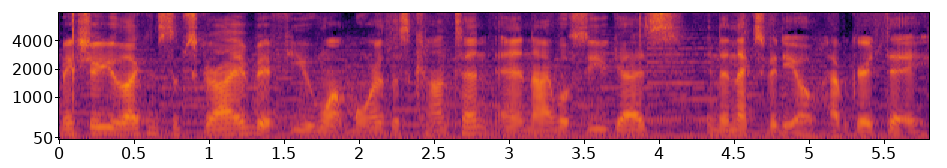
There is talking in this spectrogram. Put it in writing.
Make sure you like and subscribe if you want more of this content, and I will see you guys in the next video. Have a great day.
